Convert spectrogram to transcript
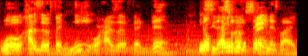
Well, how does it affect me, or how does it affect them? No, see, that's what I'm saying. Is like,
